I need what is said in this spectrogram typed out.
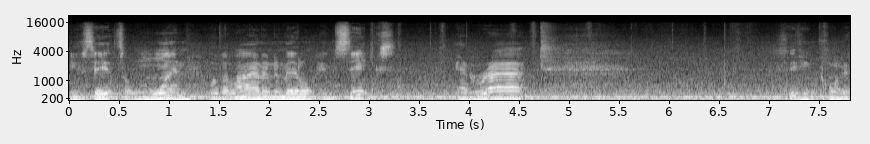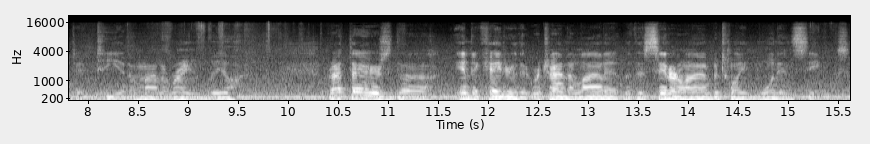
You can see it's a one with a line in the middle and six. And right, see if you can point it at T. I'm out of room, Bill. Right there's the indicator that we're trying to line up with the center line between one and six.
